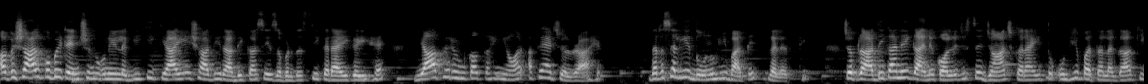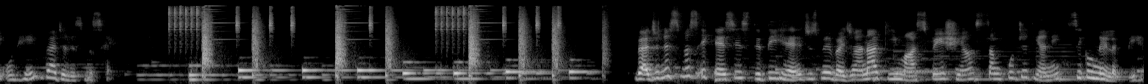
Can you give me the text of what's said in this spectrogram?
अब विशाल को भी टेंशन होने लगी कि क्या ये शादी राधिका से ज़बरदस्ती कराई गई है, या फिर उनका कहीं और अफेयर चल रहा है। दरअसल ये दोनों ही बातें गलत थी। जब राधिका ने गायनेकोलॉजिस्ट से जाँच कराई तो उन्हें पता लगा कि उन्हें वेजलिस्मस है। वेजनिस्मस एक ऐसी स्थिति है जिसमें वजाना की मांसपेशियाँ संकुचित यानी सिकुड़ने लगती है।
